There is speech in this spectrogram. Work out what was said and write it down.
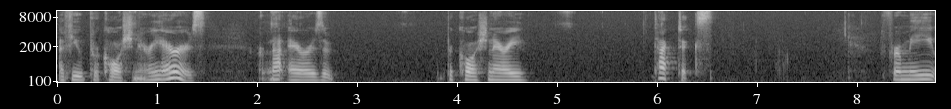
a few precautionary errors. Or not errors, of precautionary tactics for me,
